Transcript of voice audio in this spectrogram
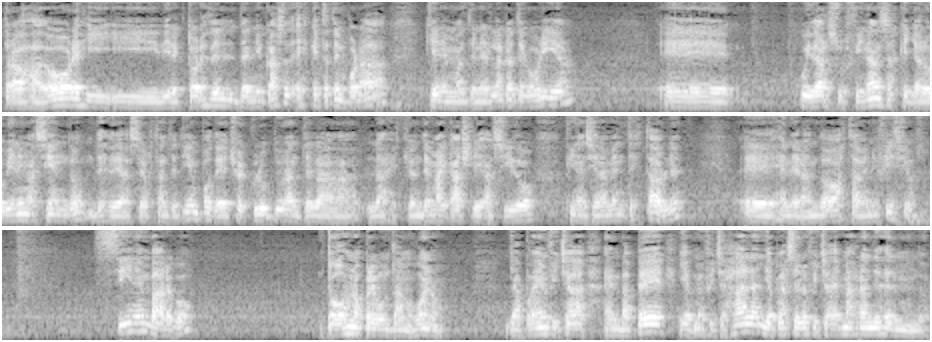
trabajadores y, y directores del, del, Newcastle es que esta temporada quieren mantener la categoría, eh, cuidar sus finanzas, que ya lo vienen haciendo desde hace bastante tiempo. De hecho, el club durante la, la gestión de Mike Ashley ha sido financieramente estable, eh, generando hasta beneficios. Sin embargo, todos nos preguntamos, bueno, ya pueden fichar a Mbappé, ya pueden fichar a Haaland, ya pueden ser los fichajes más grandes del mundo.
